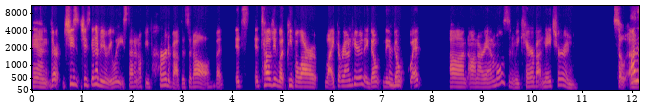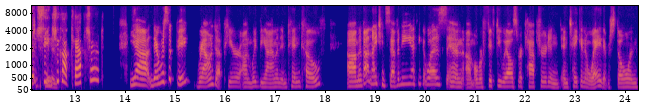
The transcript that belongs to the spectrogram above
And there she's she's gonna be released. I don't know if you've heard about this at all, but it's it tells you what people are like around here. They don't they Mhm. don't quit on on our animals and we care about nature. And so um, did she, she got captured? yeah, there was a big roundup here on Whidbey Island in Penn Cove. Um, about 1970, I think it was, and um, over 50 whales were captured and, and taken away. They were stolen.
